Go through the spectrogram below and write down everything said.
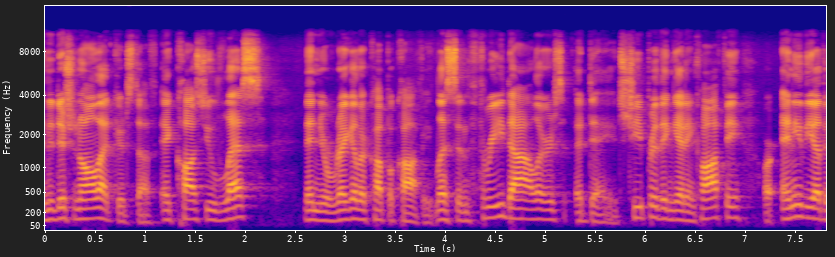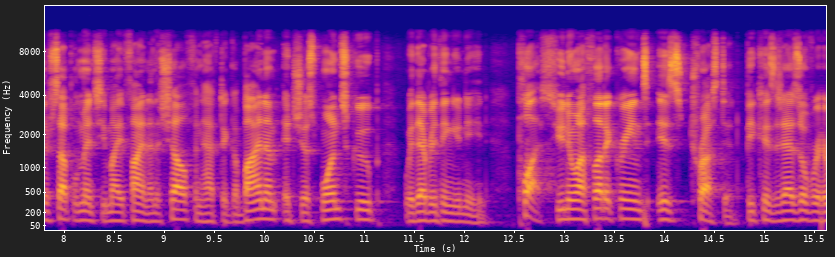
in addition to all that good stuff, it costs you less than your regular cup of coffee, less than $3 a day. It's cheaper than getting coffee or any of the other supplements you might find on the shelf and have to combine them. It's just one scoop with everything you need. Plus, you know Athletic Greens is trusted because it has over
